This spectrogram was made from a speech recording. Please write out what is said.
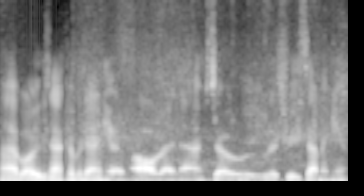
Alright, well, he's not coming down here at all right now, so let's resummon.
